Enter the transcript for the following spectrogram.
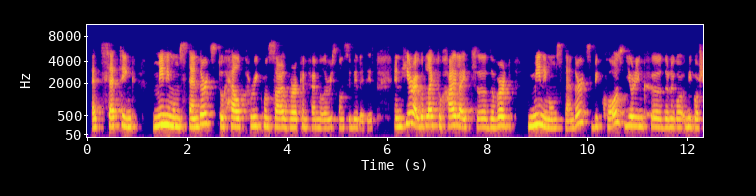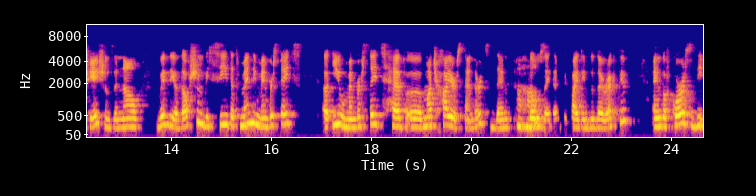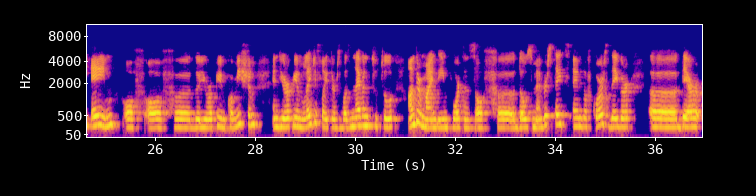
at setting minimum standards to help reconcile work and family responsibilities. And here I would like to highlight uh, the word minimum standards because during uh, the nego negotiations and now with the adoption, we see that many member states, uh, EU member states, have uh, much higher standards than -huh. those identified in the directive. And of course, the aim of, of uh, the European Commission and European legislators was never to, to undermine the importance of uh, those member states. And of course, they were uh, they're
